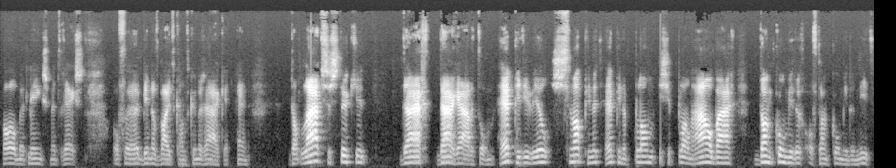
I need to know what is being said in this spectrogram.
bal met links, met rechts of uh, binnen- of buitenkant kunnen raken. En dat laatste stukje, daar, daar gaat het om. Heb je die wil, snap je het, heb je een plan, is je plan haalbaar, dan kom je er of dan kom je er niet.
